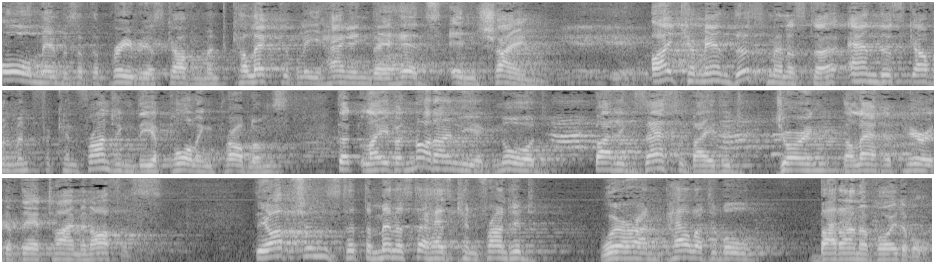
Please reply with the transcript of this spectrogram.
all members of the previous government collectively hanging their heads in shame. I commend this minister and this government for confronting the appalling problems that Labour not only ignored but exacerbated during the latter period of their time in office. The options that the minister has confronted were unpalatable but unavoidable.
